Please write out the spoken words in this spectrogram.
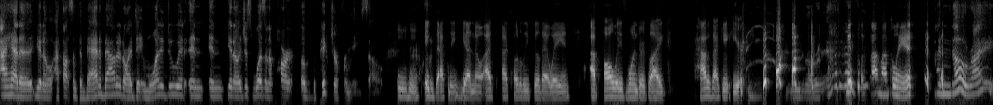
I had a, you know, I thought something bad about it or I didn't want to do it. And, and, you know, it just wasn't a part of the picture for me. So, mm-hmm. so exactly. Yeah, no, I, I totally feel that way. And I've always wondered, like, how did I get here? this was not my plan. I know, right?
